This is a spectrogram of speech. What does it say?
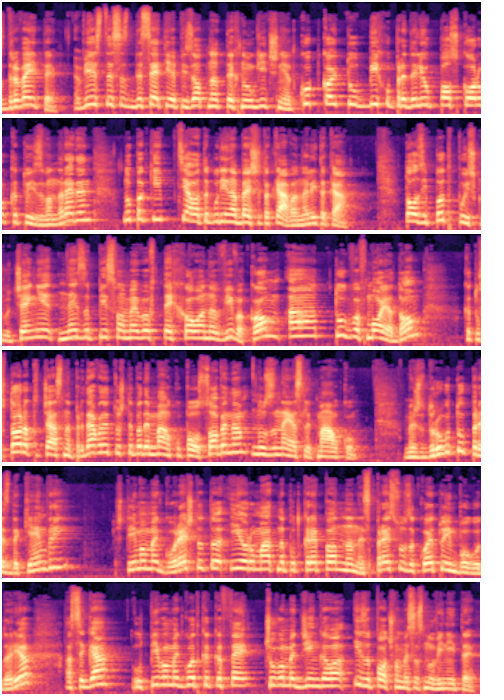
Здравейте! Вие сте с 10-ти епизод на Технологичният клуб, който бих определил по-скоро като извънреден, но пък и цялата година беше такава, нали така? Този път по изключение не записваме в техола на Viva.com, а тук в моя дом, като втората част на предаването ще бъде малко по-особена, но за нея след малко. Между другото, през декември ще имаме горещата и ароматна подкрепа на Неспресо, за което им благодаря. А сега отпиваме глътка кафе, чуваме джингъла и започваме с новините.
